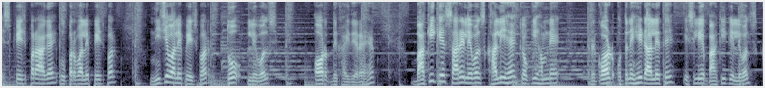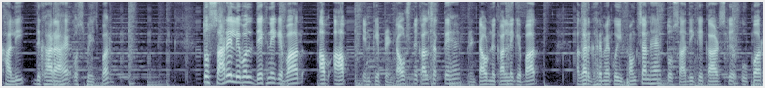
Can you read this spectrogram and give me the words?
इस पेज पर आ गए, ऊपर वाले पेज पर। नीचे वाले पेज पर दो लेवल्स और दिखाई दे रहे हैं। बाकी के सारे लेवल्स खाली हैं, क्योंकि हमने रिकॉर्ड उतने ही डाले थे, इसलिए बाकी के लेवल्स खाली दिखा रहा है उस पेज पर। तो सारे लेवल देखने के बाद अब आप इनके प्रिंट आउट्स निकाल सकते हैं। प्रिंट आउट निकालने के बाद अगर घर में कोई फ़ंक्शन है तो शादी के कार्ड्स के ऊपर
